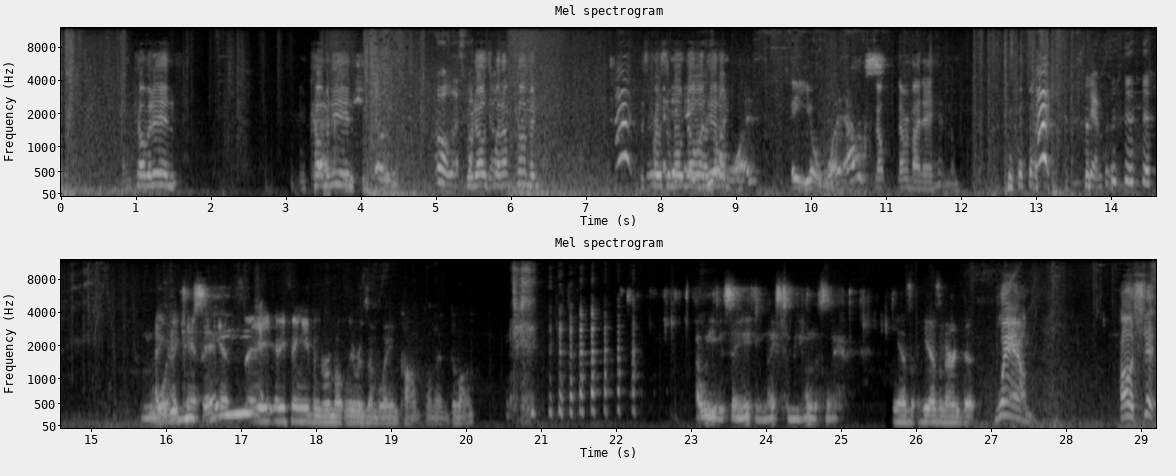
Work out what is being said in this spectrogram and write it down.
I'm coming in. I'm coming Actually, in. I should tell you. Oh, let's Who knows go. when I'm coming? Ah! This person Hey, won't hey, know what hit yo, him. What? Hey, yo, what, Alex? Nope, never mind. I ain't hitting him. Damn. I, What I did can't, you say? can't say anything even remotely resembling a compliment, Devon. I wouldn't even say anything nice to me, honestly. He hasn't he hasn't earned it. Wham! Oh shit!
